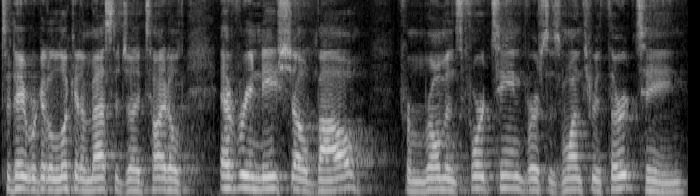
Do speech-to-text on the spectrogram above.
Today we're going to look at a message I titled Every Knee Shall Bow from Romans 14, verses 1 through 13.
